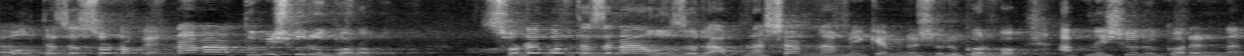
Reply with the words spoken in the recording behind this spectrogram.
বলতেছে ছোটকে, না না, তুমি শুরু করো। ছোট বলতেছে, না, হুজুর, আপনার সামনে আমি কেমনে শুরু করব? আপনি শুরু করেন না।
